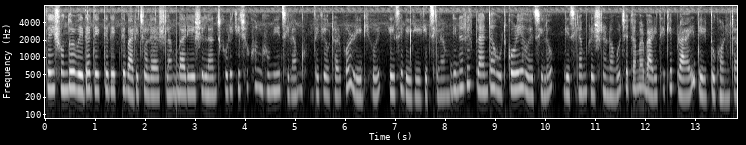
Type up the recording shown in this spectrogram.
তো এই সুন্দর ওয়েদার দেখতে দেখতে বাড়ি চলে আসলাম। বাড়ি এসে লাঞ্চ করে কিছুক্ষণ ঘুমিয়েছিলাম। ঘুম থেকে ওঠার পর রেডি হয়ে এই যে বেরিয়ে গেছিলাম। ডিনারের প্ল্যানটা হুট করেই হয়েছিল। গেছিলাম কৃষ্ণনগর, যেটা আমার বাড়ি থেকে প্রায় দেড় দু ঘণ্টা।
